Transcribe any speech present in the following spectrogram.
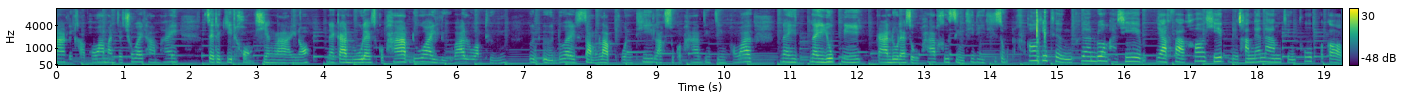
มากๆเลยค่ะ เพราะว่ามันจะช่วยทำให้เศรษฐกิจของเชียงรายเนาะในการดูแลสุขภาพด้วยหรือว่ารวมถึง อื่น ๆ ด้วยสำหรับคนที่รักสุขภาพจริง ๆ เพราะว่าในในยุคนี้การดูแลสุขภาพคือสิ่งที่ดีที่สุดค่ะข้อคิดถึงเพื่อนร่วมอาชีพ อยากฝากข้อคิดหรือคำแนะนำถึงผู้ประกอบ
